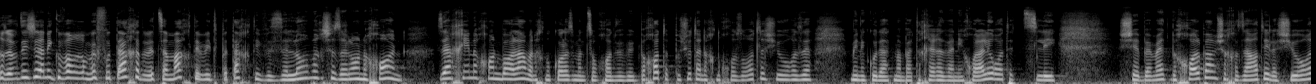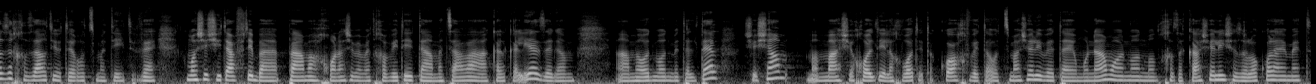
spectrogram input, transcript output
חשבתי שאני כבר מפותחת וצמחתי והתפתחתי, וזה לא אומר שזה לא נכון. זה הכי נכון בעולם, אנחנו כל הזמן צומחות ומתפתחות, פשוט אנחנו חוזרות לשיעור הזה מנקודת מבט אחרת, ואני יכולה לראות אצלי שבאמת בכל פעם שחזרתי לשיעור הזה, חזרתי יותר עוצמתית. וכמו ששיתפתי בפעם האחרונה שבאמת חוויתי את המצב הכלכלי הזה, גם המאוד מאוד מטלטל, ששם ממש יכולתי לחוות את הכוח ואת העוצמה שלי ואת האמונה המאוד מאוד מאוד חזקה שלי, שזו לא כל האמת,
